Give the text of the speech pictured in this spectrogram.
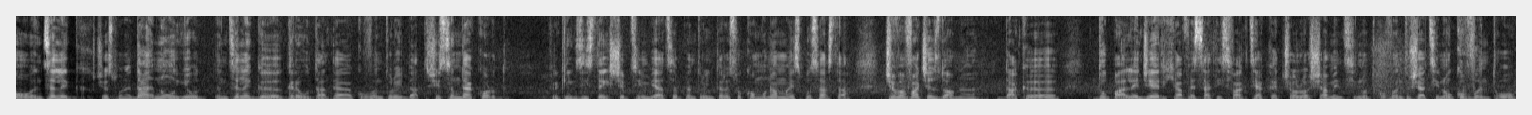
nu, înțeleg ce spune. Da, nu, eu înțeleg uh, greutatea cuvântului dat și sunt de acord. Cred că există excepții în viață pentru interesul comun, am mai spus asta. Ce vă faceți, doamnă, dacă după alegeri aveți satisfacția că Cioloș și-a menținut cuvântul și a ținut cuvântul,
